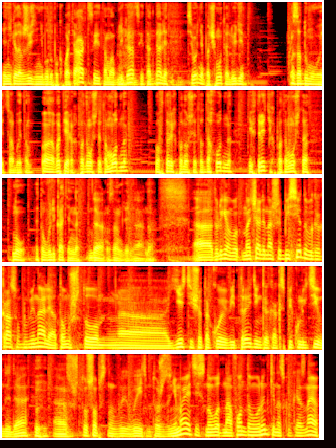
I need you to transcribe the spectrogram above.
я никогда в жизни не буду покупать акции, там, облигации и так далее. Сегодня почему-то люди задумываются об этом. А, Во-первых, потому что это модно. Во-вторых, потому что это доходно. И в-третьих, потому что, ну, это увлекательно, Да. на самом деле. Да, да. А, Дульген, вот в начале нашей беседы вы как раз упоминали о том, что а, есть еще такой вид трейдинга, как спекулятивный, да, Мгм. А, что, собственно, вы, вы этим тоже занимаетесь. Но вот на фондовом рынке, насколько я знаю,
